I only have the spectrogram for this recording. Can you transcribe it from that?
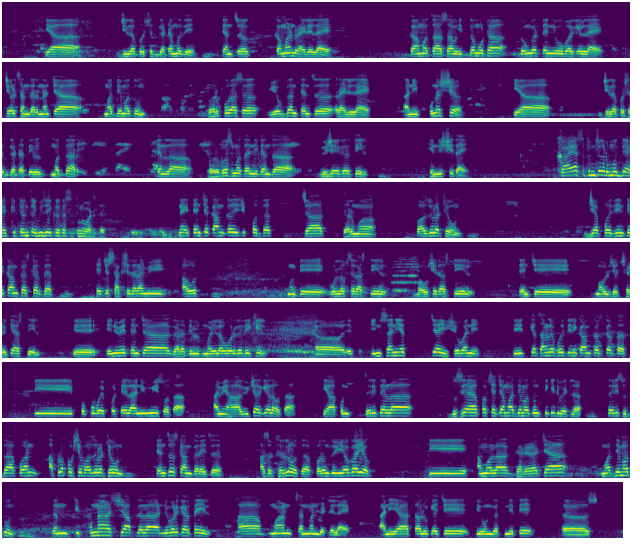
या जिल्हा परिषद गटामध्ये त्यांचं कमांड राहिलेलं आहे. कामाचा असा इतका मोठा डोंगर त्यांनी उभा केलेला आहे. जलसंधारणाच्या माध्यमातून भरपूर असं योगदान त्यांचं राहिलेलं आहे. आणि पुनश्च या जिल्हा परिषद गटातील मतदार त्यांना भरघोस मतांनी त्यांचा विजय करतील हे निश्चित आहे. काय असं तुमच्याकडे मुद्दे आहेत की त्यांचा विजय करत असं तुम्हाला वाटतंय? नाही त्यांच्या कामकाजाची पद्धत जात धर्म बाजूला ठेवून ज्या पद्धतीने ते कामकाज करतात त्याचे साक्षीदार आम्ही आहोत. मग ते वल्लभ सर असतील भाऊशेठ असतील त्यांचे माऊलीशेठ शेळके असतील एनिवे त्यांच्या घरातील महिला वर्ग देखील एक इन्सानियतच्या हिशोबाने ते इतक्या चांगल्या पद्धतीने कामकाज करतात की पप्पूभाई पटेल आणि मी स्वतः आम्ही हा विचार केला होता की आपण जरी त्यांना दुसऱ्या पक्षाच्या माध्यमातून तिकीट भेटलं तरी सुद्धा आपण आपला पक्ष बाजूला ठेवून त्यांचंच काम करायचं असं ठरलं होतं. परंतु योगायोग की आम्हाला घड्याळाच्या माध्यमातून त्यांची पुन्हा अशी आपल्याला निवड करता येईल हा मान सन्मान भेटलेला आहे. आणि या तालुक्याचे दिवंगत नेते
